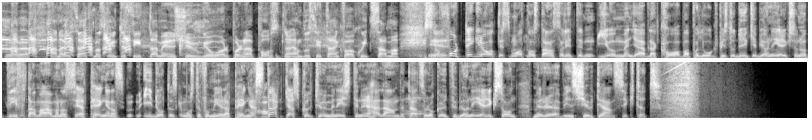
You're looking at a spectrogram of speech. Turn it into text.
Han har ju sagt att man ska ju inte sitta mer än 20 år på den här posten. Ändå sitter han kvar. Skitsamma. Så Eh, fort det är gratis mat någonstans och lite ljummen jävla kava på lågpris, då dyker Björn Eriksson upp, viftar med armarna och säger att pengarna, idrotten ska, måste få mera pengar. Stackars kulturministern i det här landet alltså, råkar ut för Björn Eriksson med rödvinstjut i ansiktet.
